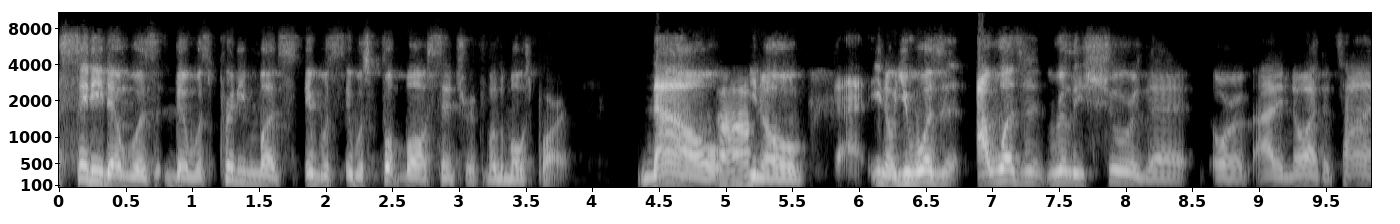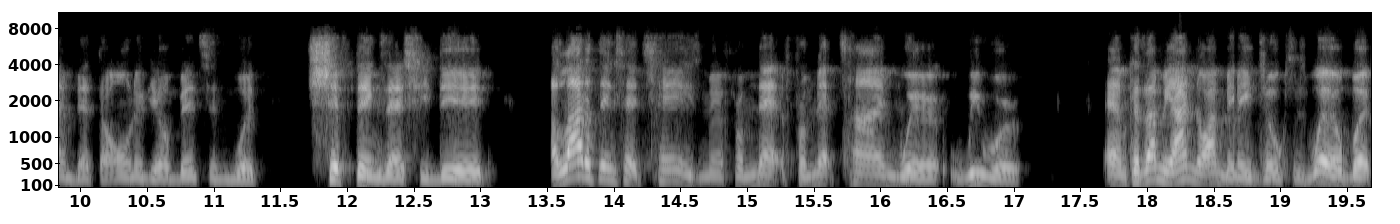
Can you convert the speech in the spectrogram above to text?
a city that was that was pretty much it was it was football centric for the most part. Now uh-huh. you know you know you wasn't I wasn't really sure that or I didn't know at the time that the owner Gayle Benson would shift things as she did. A lot of things had changed, man, from that from that time where we were and because I mean I know I made jokes as well, but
